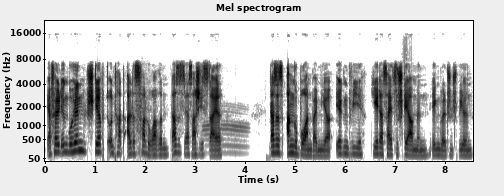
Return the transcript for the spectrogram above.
Er fällt irgendwo hin, stirbt und hat alles verloren. Das ist der Sashi-Style. Das ist angeboren bei mir, irgendwie jederzeit zu sterben in irgendwelchen Spielen.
